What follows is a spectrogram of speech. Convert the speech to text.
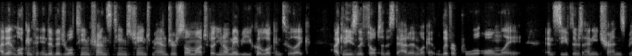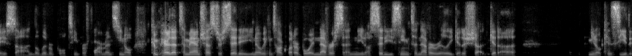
I didn't look into individual team trends. Teams change managers so much, but you know, maybe you could look into like I could easily filter this data and look at Liverpool only and see if there's any trends based on the Liverpool team performance. You know, compare that to Manchester City. You know, we can talk about our boy Neverson. You know, City seem to never really get a shot, get a, you know, concede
